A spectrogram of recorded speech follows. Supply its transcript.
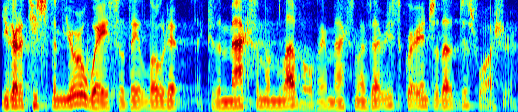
You got to teach them your way so they load it to the maximum level. They maximize every square inch of that dishwasher.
